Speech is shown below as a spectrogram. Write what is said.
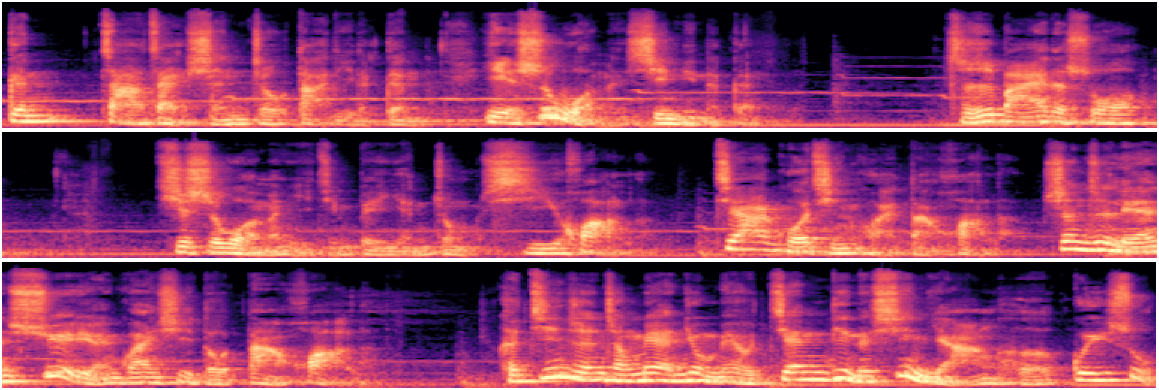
根扎在神州大地的根，也是我们心灵的根。直白的说。其实我们已经被严重西化了，家国情怀淡化了，甚至连血缘关系都淡化了。可精神层面又没有坚定的信仰和归宿，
